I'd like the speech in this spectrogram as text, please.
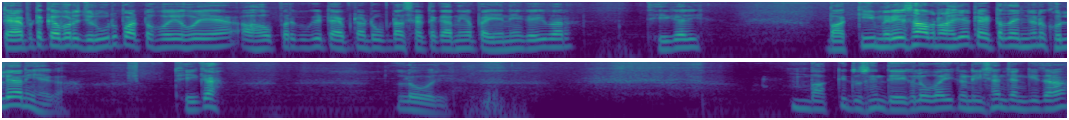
ਟੈਪਟ ਕਵਰ ਜ਼ਰੂਰ ਪੱਟ ਹੋਏ ਹੋਏ ਆ। ਆਹ ਉੱਪਰ ਕਿਉਂਕਿ ਟੈਪਟਾਂ ਟੂਪਟਾਂ ਸੈੱਟ ਕਰਨੀਆਂ ਪੈ ਜਾਂਦੀਆਂ ਕਈ ਵਾਰ। ਠੀਕ ਹੈ ਜੀ। ਬਾਕੀ ਮੇਰੇ ਹਿਸਾਬ ਨਾਲ ਹਜੇ ਟਰੈਕਟਰ ਦਾ ਇੰਜਨ ਖੁੱਲਿਆ ਨਹੀਂ ਹੈਗਾ। ਠੀਕ ਆ। ਲੋ ਜੀ। ਬਾਕੀ ਤੁਸੀਂ ਦੇਖ ਲਓ ਬਾਈ ਕੰਡੀਸ਼ਨ ਚੰਗੀ ਤਰ੍ਹਾਂ।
